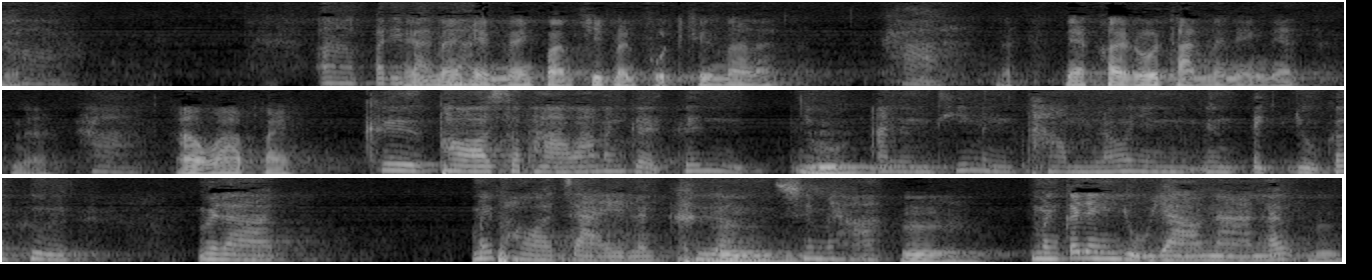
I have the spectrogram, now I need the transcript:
ค่ะเอ่อปฏิเห็บันติไหมเห็นไหมความคิดมันผุดขึ้นมาแล้ว ค่ะนะเนี่ยคอยรู้ทันมันอย่างเนี้ยนะค่ะเอาว่าไป คือพอสภาวะมันเกิดขึ้นอยู่อืมอันหนึงที่มันทำแล้วยังยังติดอยู่ก็คือ เวลาไม่พอใจและเคืองใช่ไหมคะอืมมันก็ยังอยู่ยาวนานแล้วอืม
